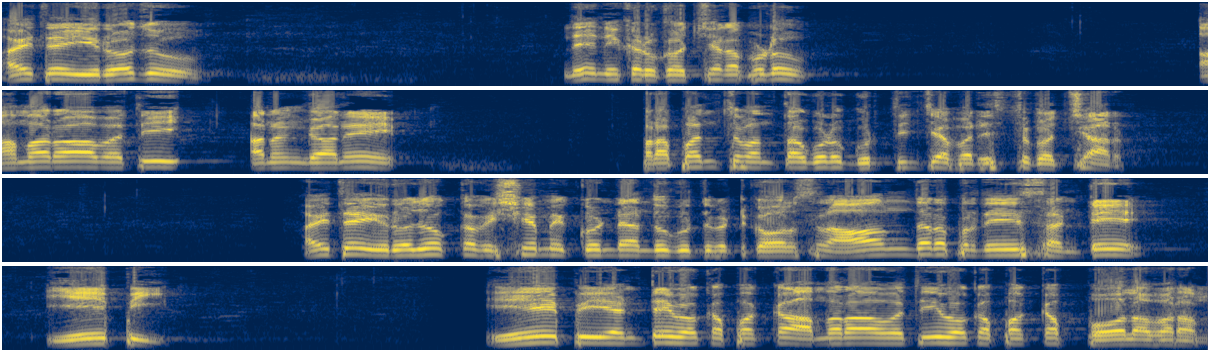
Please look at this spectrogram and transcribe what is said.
అయితే ఈరోజు నేను ఇక్కడికి వచ్చినప్పుడు అమరావతి అనగానే ప్రపంచమంతా కూడా గుర్తించే పరిస్థితికి వచ్చారు. అయితే ఈరోజు ఒక విషయం ఎక్కువంటే అందుకు గుర్తుపెట్టుకోవాల్సిన ఆంధ్రప్రదేశ్ అంటే ఏపీ. ఏపీ అంటే ఒక పక్క అమరావతి ఒక పక్క పోలవరం.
